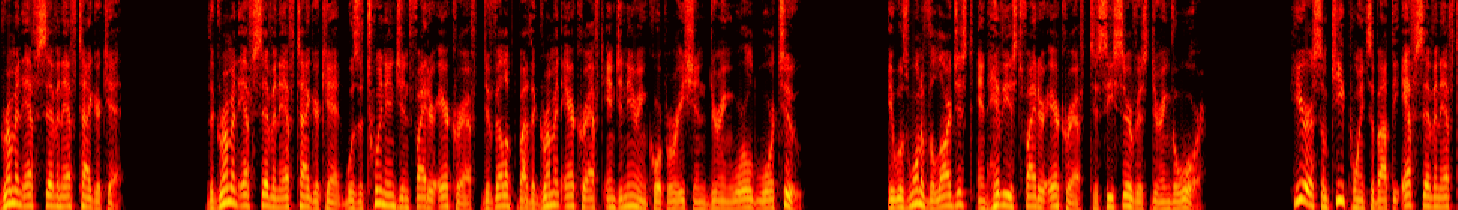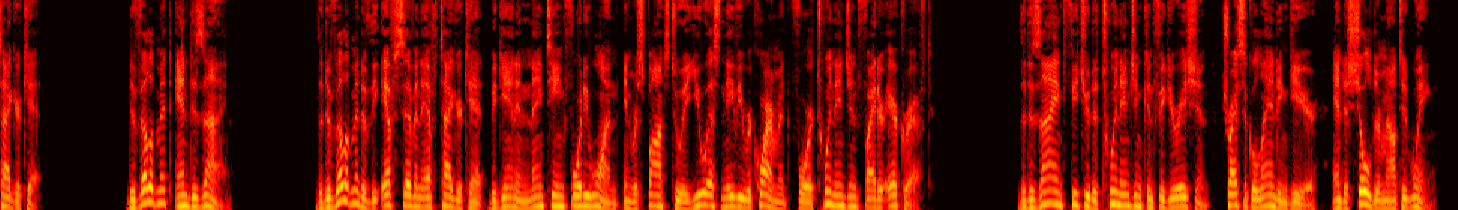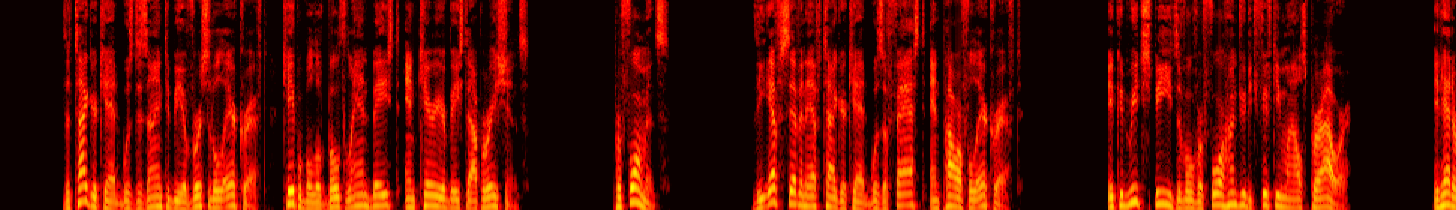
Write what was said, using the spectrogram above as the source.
Grumman F-7F Tigercat The Grumman F-7F Tigercat was a twin-engine fighter aircraft developed by the Grumman Aircraft Engineering Corporation during World War II. It was one of the largest and heaviest fighter aircraft to see service during the war. Here are some key points about the F-7F Tigercat. Development and Design The development of the F-7F Tigercat began in 1941 in response to a U.S. Navy requirement for a twin-engine fighter aircraft. The design featured a twin-engine configuration, tricycle landing gear, and a shoulder-mounted wing. The Tigercat was designed to be a versatile aircraft, capable of both land-based and carrier-based operations. Performance The F-7F Tigercat was a fast and powerful aircraft. It could reach speeds of over 450 miles per hour. It had a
